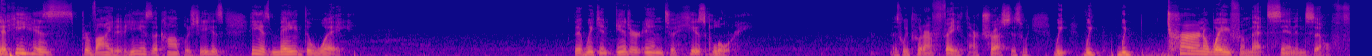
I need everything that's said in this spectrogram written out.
that He has provided, He has accomplished, He has, he has made the way that we can enter into His glory as we put our faith, our trust, as we, we, we, we turn away from that sin in self.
